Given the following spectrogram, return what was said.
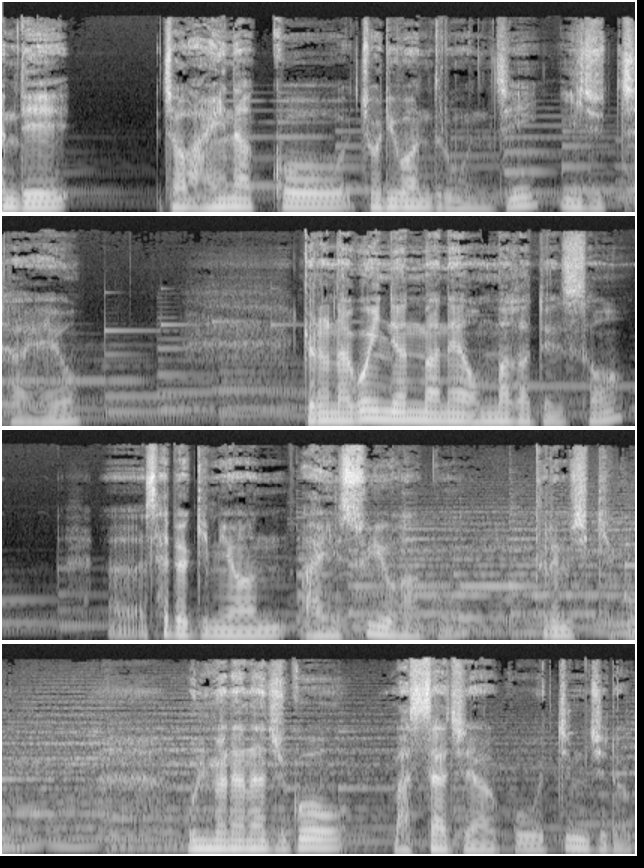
현디, 저 아이 낳고 조리원 들어온 지 2주 차예요. 결혼하고 2년 만에 엄마가 돼서 어, 새벽이면 아이 수유하고 트림시키고 울면 안아주고 마사지하고 찜질하고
